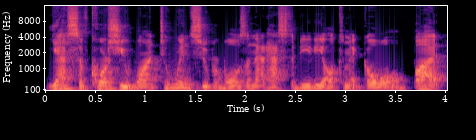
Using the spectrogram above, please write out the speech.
yes, of course you want to win Super Bowls and that has to be the ultimate goal, but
